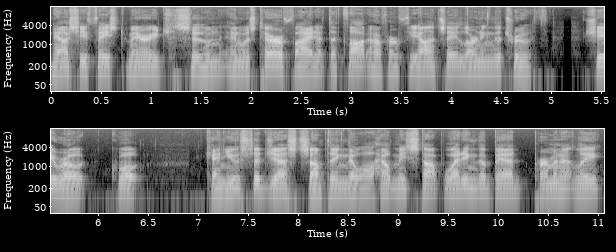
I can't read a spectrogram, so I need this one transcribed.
Now she faced marriage soon and was terrified at the thought of her fiance learning the truth. She wrote, quote, Can you suggest something that will help me stop wetting the bed permanently?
